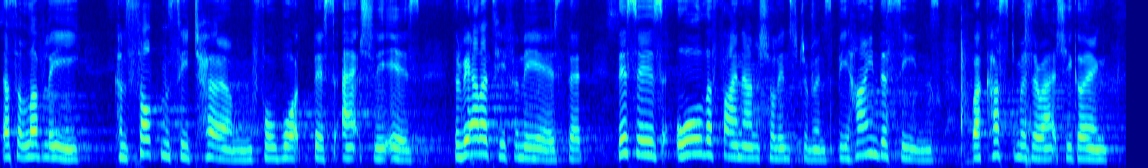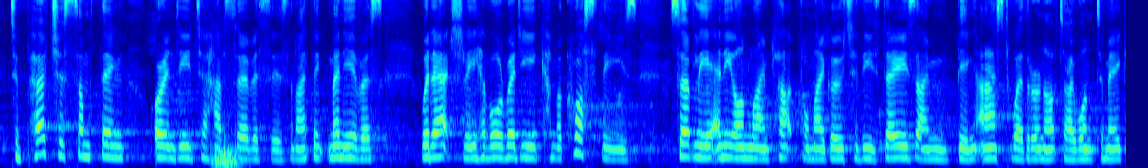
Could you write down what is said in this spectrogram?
That's a lovely consultancy term for what this actually is. The reality for me is that this is all the financial instruments behind the scenes where customers are actually going to purchase something or indeed to have services. And I think many of us would actually have already come across these. Certainly any online platform I go to these days, I'm being asked whether or not I want to make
